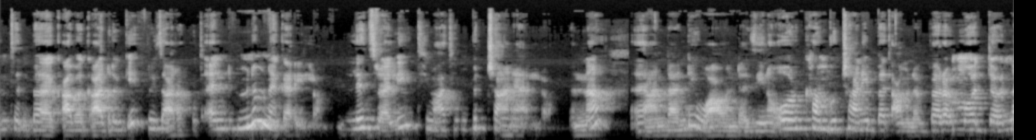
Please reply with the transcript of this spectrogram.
እንትን በቃ በቃ አድርጌ freeze አደረኩት። ምንም ነገር የለውም literally ቲማቲም ብቻ ነው ያለው እና አንዳንዴ wow እንደዚህ ነው። or kombucha እኔ በጣም ነበረ የምወደው እና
